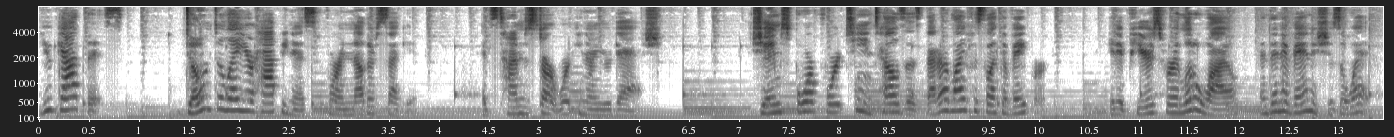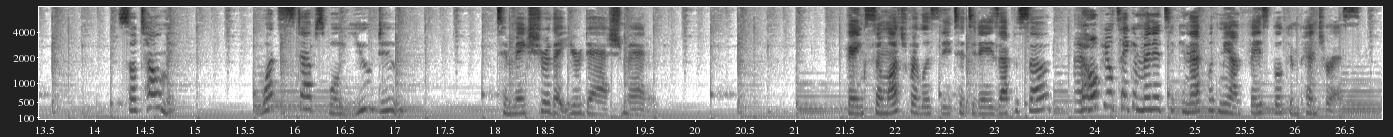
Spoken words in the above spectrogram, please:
You got this. Don't delay your happiness for another second. It's time to start working on your dash. James 4:14 tells us that our life is like a vapor. It appears for a little while and then it vanishes away. So tell me, what steps will you do to make sure that your dash mattered? Thanks so much for listening to today's episode. I hope you'll take a minute to connect with me on Facebook and Pinterest.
